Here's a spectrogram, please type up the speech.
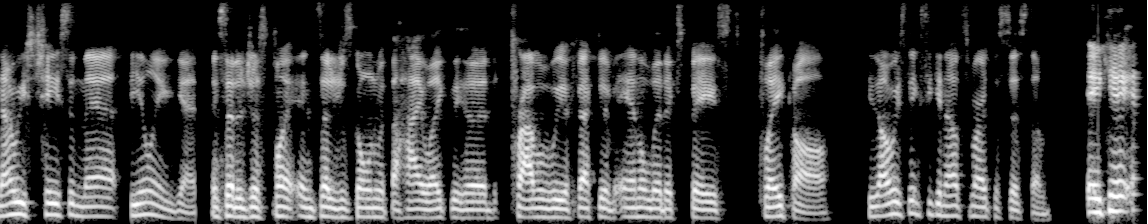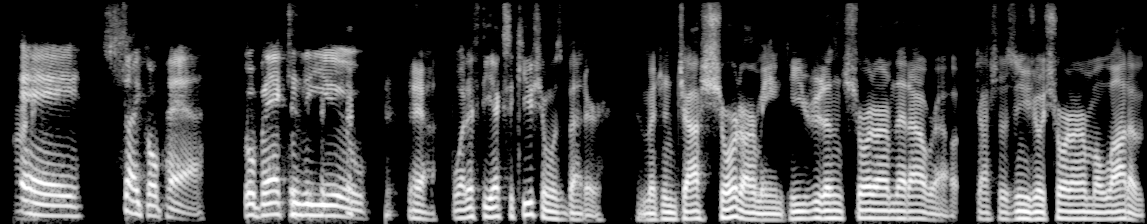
Now he's chasing that feeling again instead of just play, instead of just going with the high likelihood, probably effective analytics based play call. He always thinks he can outsmart the system, aka psychopath. Go back to the U. Yeah. What if the execution was better? I mentioned Josh short arming. He usually doesn't short arm that out route. Josh doesn't usually short arm a lot of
